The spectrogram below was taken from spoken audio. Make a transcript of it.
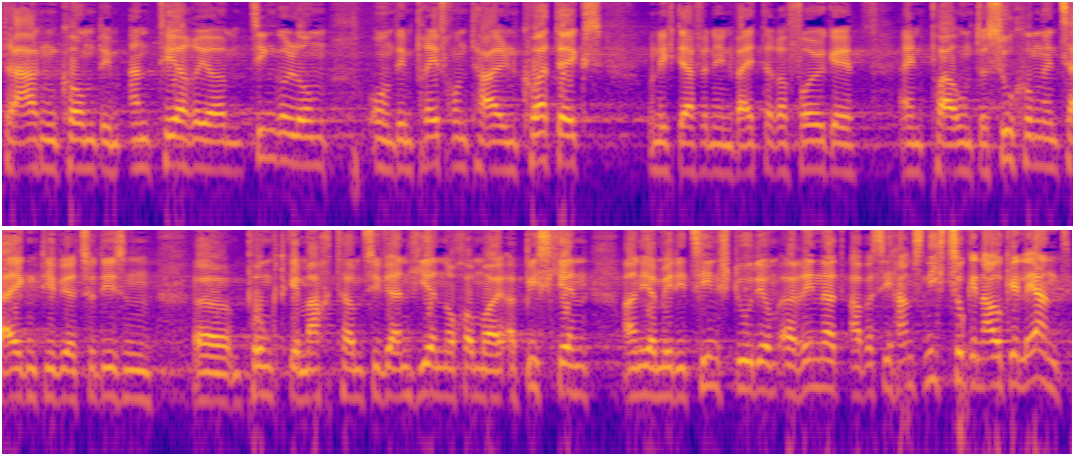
Tragen kommt, im Anterior Cingulum und im präfrontalen Kortex. Und ich darf Ihnen in weiterer Folge ein paar Untersuchungen zeigen, die wir zu diesem äh, Punkt gemacht haben. Sie werden hier noch einmal ein bisschen an Ihr Medizinstudium erinnert, aber Sie haben es nicht so genau gelernt,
